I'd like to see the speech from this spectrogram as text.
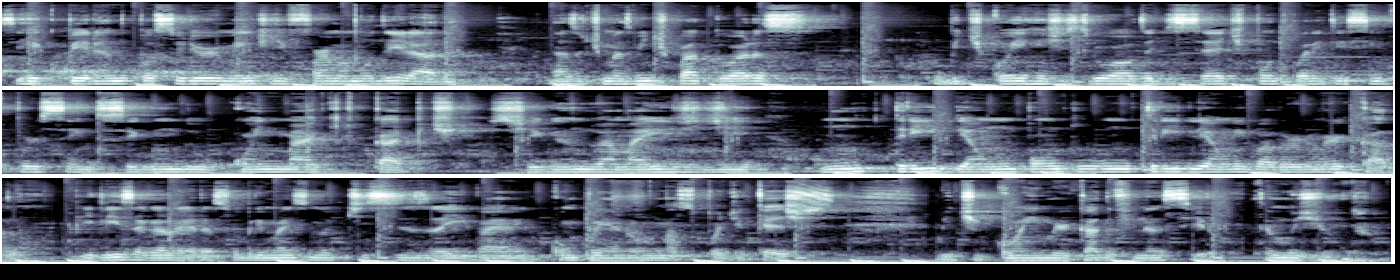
se recuperando posteriormente de forma moderada. Nas últimas 24 horas, o Bitcoin registrou alta de 7,45% segundo o CoinMarketCap, chegando a mais de 1 trilhão, 1.1 trilhão em valor do mercado. Beleza, galera? Sobre mais notícias aí, vai acompanhando o nosso podcast Bitcoin Mercado Financeiro. Tamo junto.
